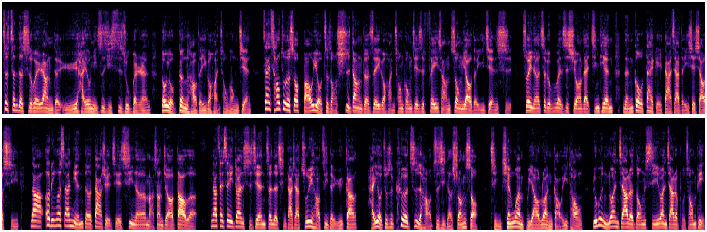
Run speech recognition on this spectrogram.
这真的是会让你的鱼，还有你自己饲主本人都有更好的一个缓冲空间。在操作的时候，保有这种适当的这个缓冲空间是非常重要的一件事。所以呢，这个部分是希望在今天能够带给大家的一些消息。那二零二三年的大雪节气呢，马上就要到了。那在这一段时间，真的请大家注意好自己的鱼缸，还有就是克制好自己的双手，请千万不要乱搞一通。如果你乱加了东西，乱加了补充品，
